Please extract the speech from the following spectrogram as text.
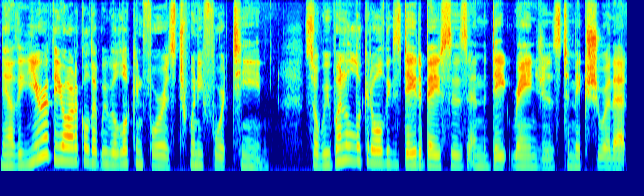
Now the year of the article that we were looking for is 2014. So we want to look at all these databases and the date ranges to make sure that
